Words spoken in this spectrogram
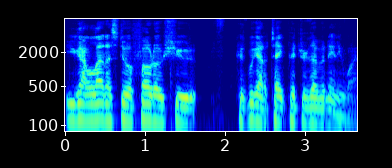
you got to let us do a photo shoot because we got to take pictures of it anyway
